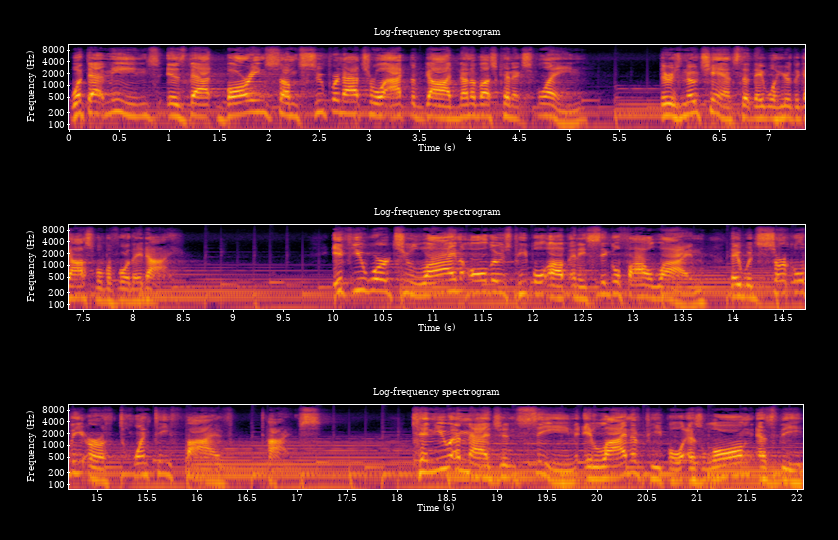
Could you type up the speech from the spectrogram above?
What that means is that barring some supernatural act of God none of us can explain, there is no chance that they will hear the gospel before they die. If you were to line all those people up in a single file line, they would circle the earth 25 times. Can you imagine seeing a line of people as long as the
